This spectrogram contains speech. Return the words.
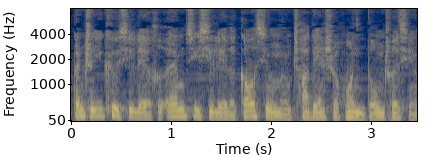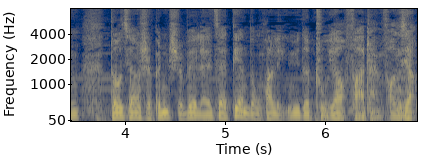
奔驰 EQ 系列和 AMG 系列的高性能插电式混动车型都将是奔驰未来在电动化领域的主要发展方向。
